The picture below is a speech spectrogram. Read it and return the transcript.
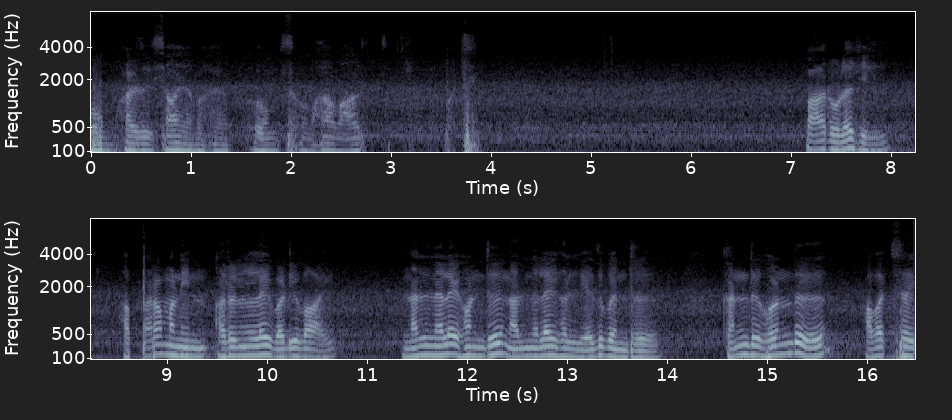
ஓம் ஹரிஷாய நமக ஓம் சிவமகா வாஸ்து பற்றி பாருலகில் அப்பரமனின் அருள்நிலை வடிவாய் நல்நிலை கொண்டு நல்நிலைகள் எதுவென்று கண்டு கொண்டு அவற்றை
